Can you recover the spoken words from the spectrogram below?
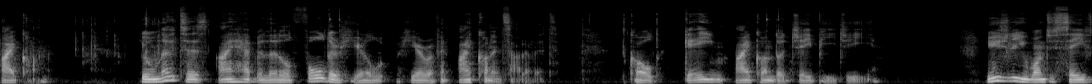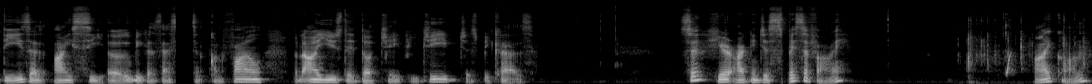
icon. You'll notice I have a little folder here, here with an icon inside of it. It's called gameicon.jpg. Usually you want to save these as ICO because that's an icon file, but I used a .jpg just because. So here I can just specify icon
